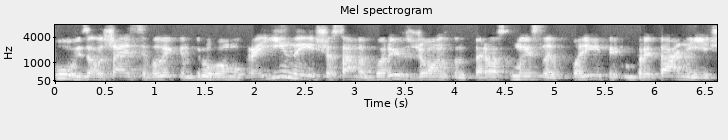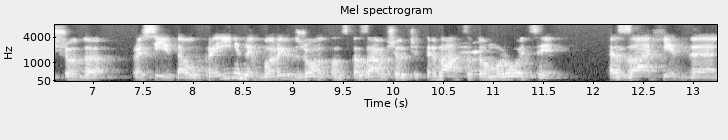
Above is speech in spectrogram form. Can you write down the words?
був і залишається великим другом України, і що саме Борис Джонсон переосмислив політику Британії щодо Росії та України. Борис Джонсон сказав, що в 2014 році Захід е,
